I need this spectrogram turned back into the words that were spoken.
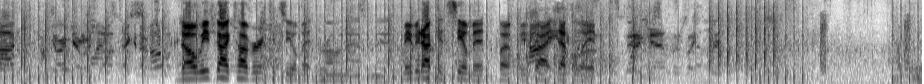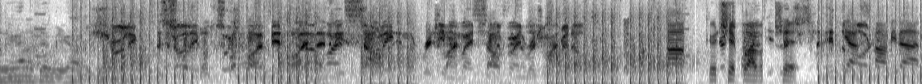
Uh, George, you want some smoke? No, we've got cover and concealment. Drone ass man. Maybe not concealment, but we've got defilade. Say again, there's like three. What we gotta do, we gotta do. This is Swift Blood Squad 5, be advised the enemy's south in the ridge line, south in the ridge line. Uh, Good shit, squad- Bravo. Shit. Yes, copy that.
